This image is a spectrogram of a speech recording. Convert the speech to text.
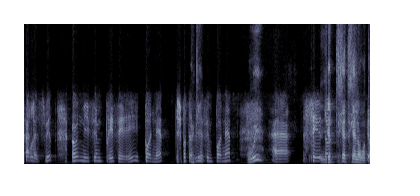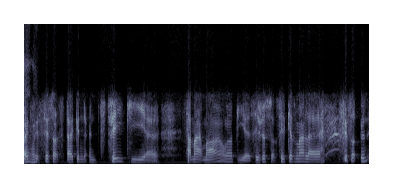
par la suite un de mes films préférés, Ponette. Je sais pas, tu as vu le film Ponette? Oui. Euh, il y a très, très longtemps. C'est ça. C'est avec une, petite fille qui. Euh, sa mère meurt, puis euh, c'est juste ça. C'est quasiment la. c'est ça. Une,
